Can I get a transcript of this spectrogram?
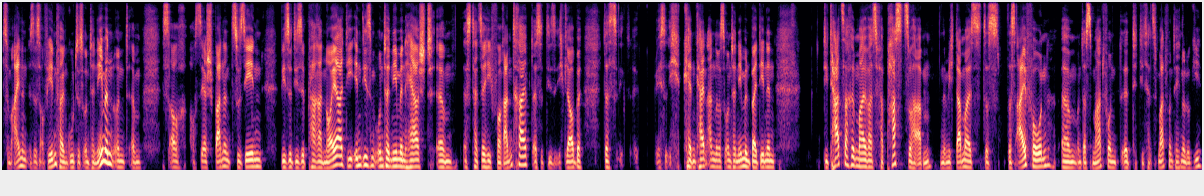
zum einen ist es auf jeden Fall ein gutes Unternehmen und ähm, ist auch, auch sehr spannend zu sehen, wie so diese Paranoia, die in diesem Unternehmen herrscht, ähm, es tatsächlich vorantreibt. Also diese, ich glaube, dass ich, ich kenne kein anderes Unternehmen, bei denen die Tatsache, mal was verpasst zu haben, nämlich damals das, das iPhone ähm, und das Smartphone, äh, die, Smartphone-Technologie,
